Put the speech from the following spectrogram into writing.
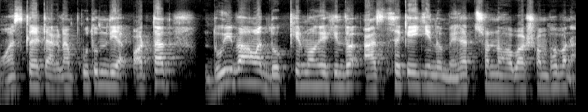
মহেশখালী টাকরাম কুতুমদিয়া অর্থাৎ দুই বাংলার দক্ষিণবঙ্গে কিন্তু আজ থেকেই কিন্তু মেঘাচ্ছন্ন হওয়ার সম্ভাবনা।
